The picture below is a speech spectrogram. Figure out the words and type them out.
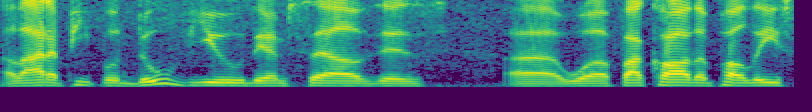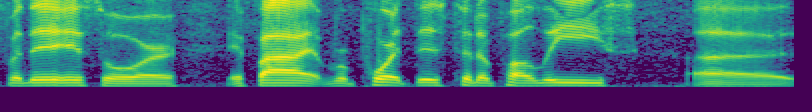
a lot of people do view themselves as, uh, well, if I call the police for this or if I report this to the police, uh,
